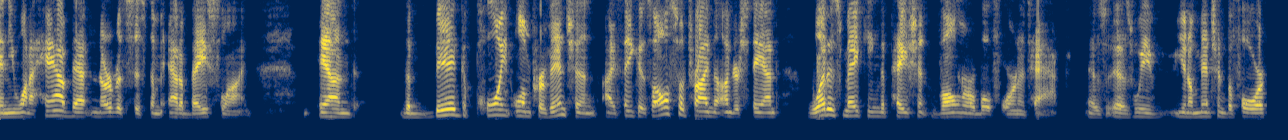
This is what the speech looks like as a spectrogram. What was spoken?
and you want to have that nervous system at a baseline. And the big point on prevention, I think, is also trying to understand what is making the patient vulnerable for an attack. As, as we've you know mentioned before,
